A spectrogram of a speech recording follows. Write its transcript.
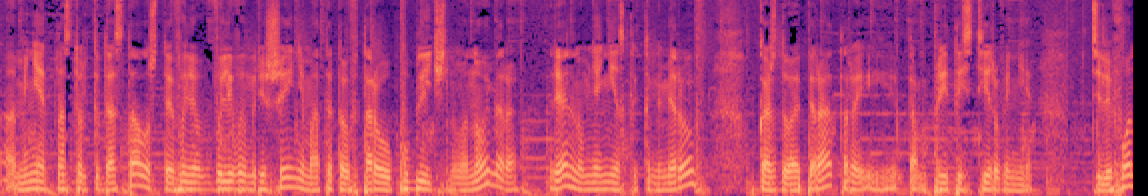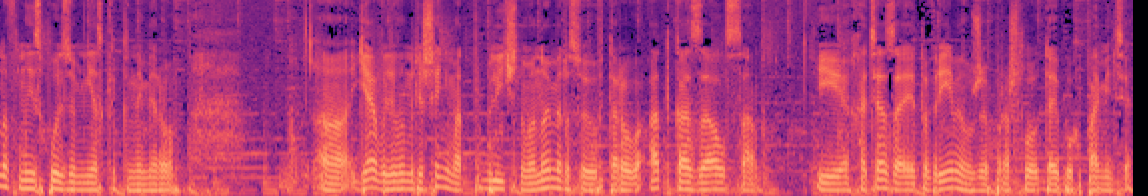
А меня это настолько достало, что я волевым решением от этого второго публичного номера, реально у меня несколько номеров у каждого оператора, и там при тестировании телефонов мы используем несколько номеров. А, я волевым решением от публичного номера своего второго отказался. И хотя за это время уже прошло, дай бог памяти,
